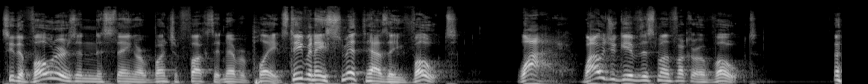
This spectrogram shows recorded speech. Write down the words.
See, the voters in this thing are a bunch of fucks that never played. Stephen A. Smith has a vote. Why? Why would you give this motherfucker a vote?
